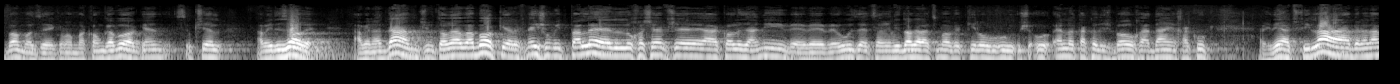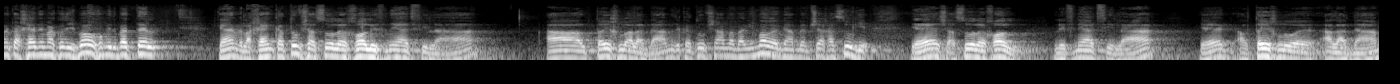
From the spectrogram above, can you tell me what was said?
בומו זה כמו מקום גבוה, כן? סוג של אבי דזורי. הבן אדם, כשהוא מתעורר בבוקר, לפני שהוא מתפלל, הוא חושב שהכל זה אני, והוא זה צריך לדאוג על עצמו, וכאילו הוא, הוא, אין לו את הקודש ברוך, הוא עדיין חקוק. על ידי התפילה, הבן אדם מתאחד עם הקודש ברוך, הוא מתבטל. כן? ולכן כתוב שאסור לאכול לפני התפילה, אל תאכלו על אדם, זה כתוב שם בגימורת גם בהמשך הסוגיה, יש, אסור לאכול לפני התפילה, אל תאכלו על אדם,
